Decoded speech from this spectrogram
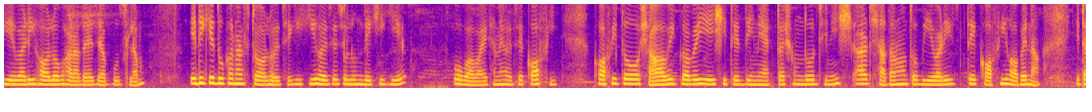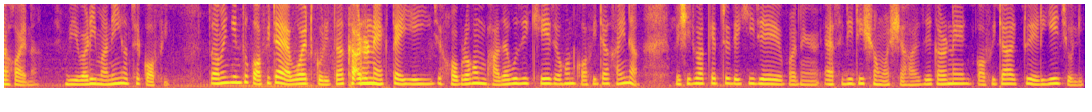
বিয়েবাড়ি হলও ভাড়া দেয় যা বুঝলাম। এদিকে দুখানা স্টল হয়েছে। কি কি হয়েছে চলুন দেখি গিয়ে। ও বাবা, এখানে হয়েছে কফি কফি তো স্বাভাবিকভাবেই এই শীতের দিনে একটা সুন্দর জিনিস। আর সাধারণত বিয়েবাড়িতে কফি হবে না। এটা হয় না। বিয়েবাড়ি মানেই হচ্ছে কফি তো আমি কিন্তু কফিটা অ্যাভয়েড করি। তার কারণ একটাই, এই যে সব রকম ভাজাভুজি খেয়ে যখন কফিটা খাই না, বেশিরভাগ ক্ষেত্রে দেখি যে মানে অ্যাসিডিটির সমস্যা হয়। যে কারণে কফিটা একটু এড়িয়েই চলি।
